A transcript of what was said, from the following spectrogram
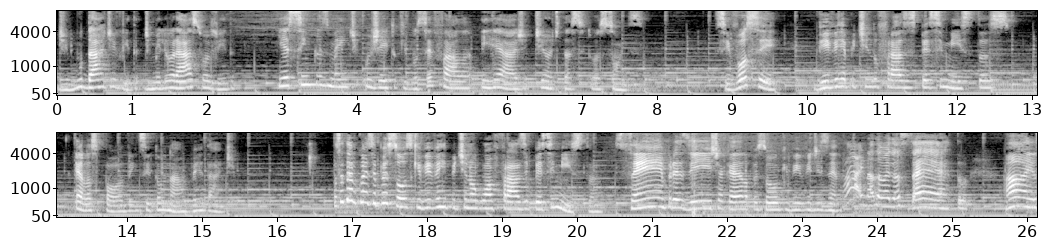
de mudar de vida, de melhorar a sua vida, e é simplesmente o jeito que você fala e reage diante das situações. Se você vive repetindo frases pessimistas, elas podem se tornar verdade. Você deve conhecer pessoas que vivem repetindo alguma frase pessimista. Sempre existe aquela pessoa que vive dizendo: ai, nada vai dar certo, Ai, eu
